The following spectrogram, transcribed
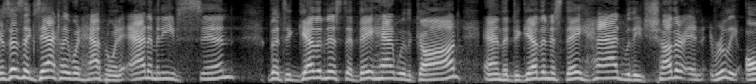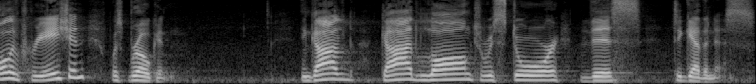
Because that's exactly what happened when Adam and Eve sinned the togetherness that they had with God and the togetherness they had with each other and really all of creation was broken. And God, God longed to restore this togetherness.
